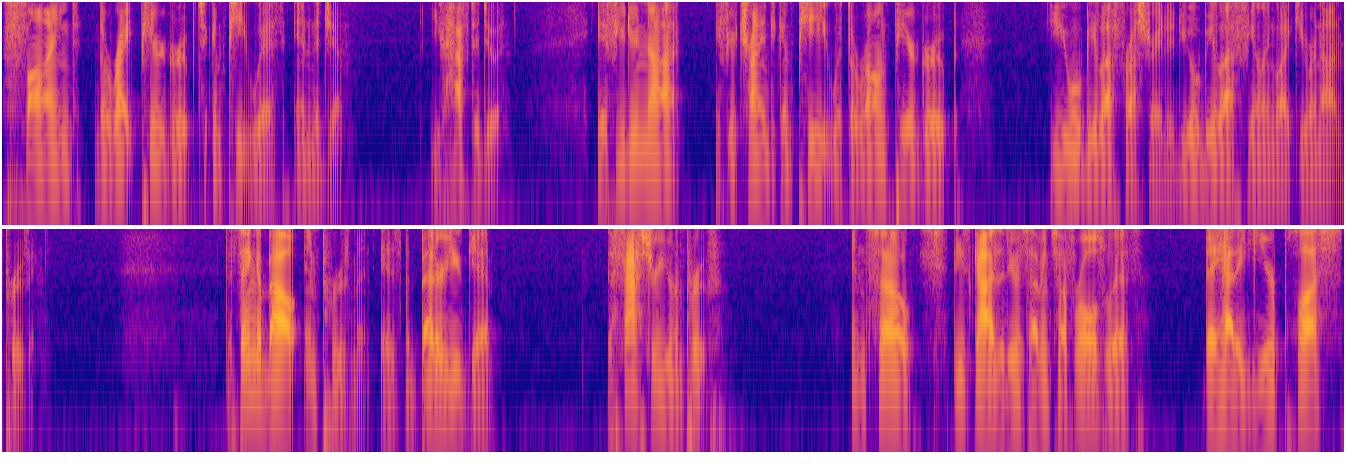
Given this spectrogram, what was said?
find the right peer group to compete with in the gym. You have to do it. If you do not, if you're trying to compete with the wrong peer group, you will be left frustrated. You will be left feeling like you are not improving. The thing about improvement is the better you get, the faster you improve. And so these guys that he was having tough rolls with, they had a year plus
